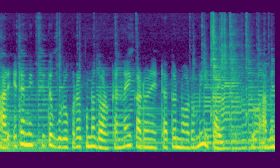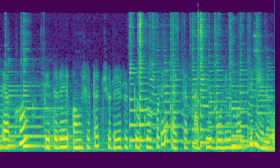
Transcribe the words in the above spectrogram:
আর এটা মিক্সিতে গুঁড়ো করার কোনো দরকার নাই, কারণ এটা তো নরমই, তাই। তো আমি দেখো, ভিতরের অংশটা ছোট ছোট টুকরো করে একটা কাঁচের বোলের মধ্যে নিয়ে নেব।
